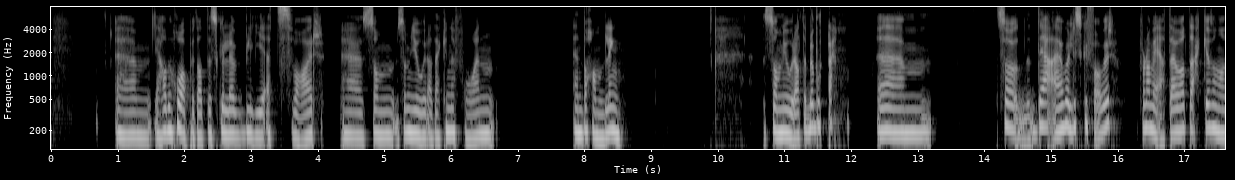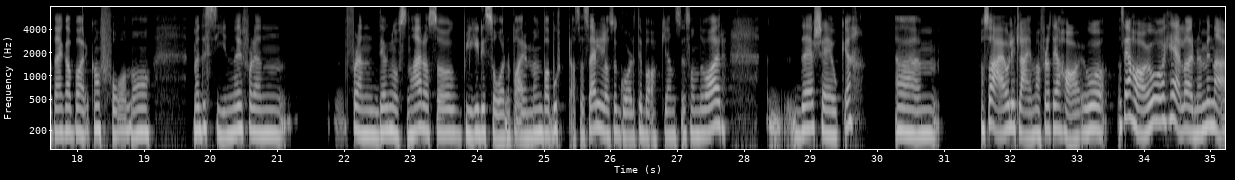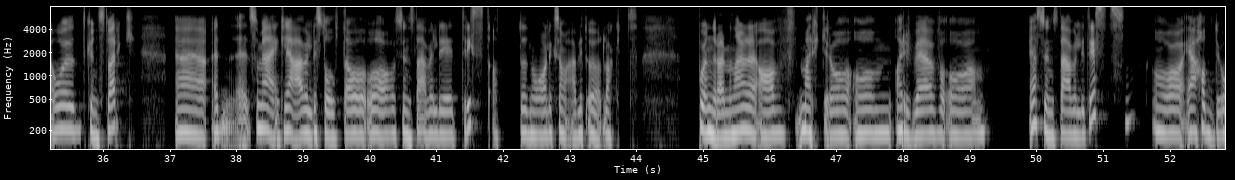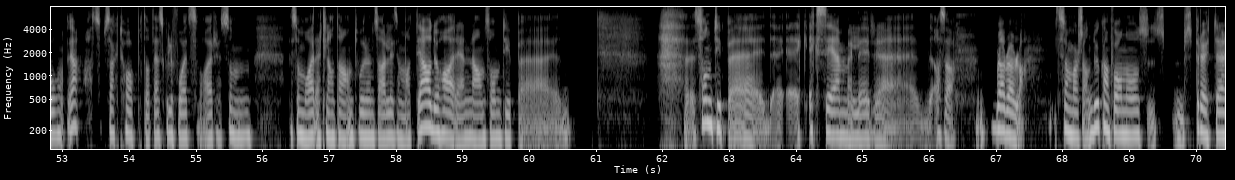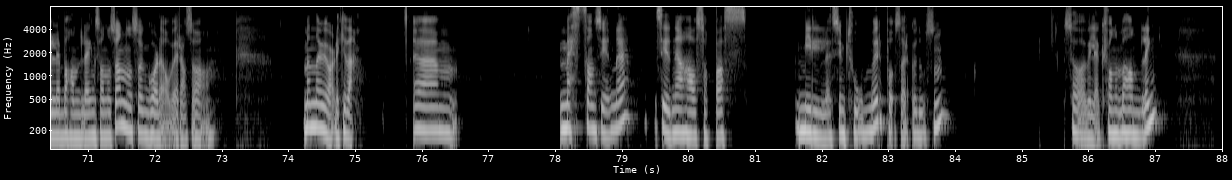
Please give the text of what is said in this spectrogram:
um, Jeg hadde håpet at det skulle bli et svar uh, som, som, gjorde at jeg kunne få en, en behandling som gjorde at det ble borte. Um, så det er jeg jo veldig skuffa over. For nå vet jeg jo at det er ikke sånn at jeg bare kan få noen medisiner for den for den diagnosen her, og så blir de sårene på armen bare borte av seg selv, og så går det tilbake igjen til sånn det var. Det skjer jo ikke. Um, og så er jeg jo litt lei meg, for jeg har jo, altså jeg har jo Hele armen min er jo et kunstverk. Eh, et, et, som jeg egentlig er veldig stolt av, og, og syns det er veldig trist at det nå liksom er blitt ødelagt på underarmen her av merker og, og arrvev. Og jeg syns det er veldig trist. Og jeg hadde jo ja, som sagt håpet at jeg skulle få et svar som, som var et eller annet hvor hun sa liksom at ja, du har en eller annen sånn type Sånn type eksem eller Altså bla, bla, bla. Som var sånn Du kan få noe sprøyter eller behandling sånn og sånn, og så går det over. Altså. Men nå gjør det ikke det. Um, mest sannsynlig, siden jeg har såpass milde symptomer på sarkoidosen, så vil jeg ikke få noen behandling.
